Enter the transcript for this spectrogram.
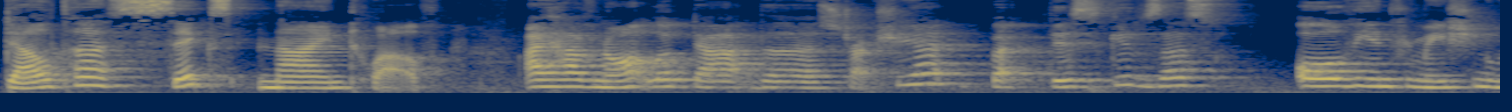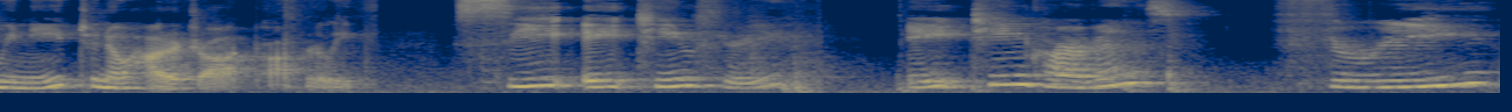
delta 6 9 12. I have not looked at the structure yet, but this gives us all the information we need to know how to draw it properly. C18-3, 18 carbons, three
